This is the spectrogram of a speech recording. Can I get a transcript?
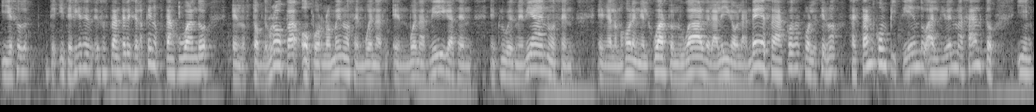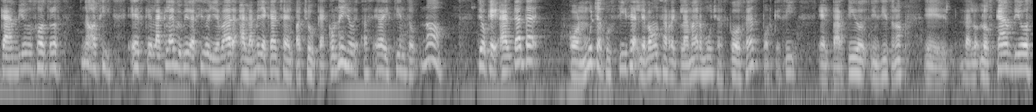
Y eso te, y te fijas en esos planteles dicen, ok, no, están jugando en los top de Europa o por lo menos en buenas, en buenas ligas, en, en clubes medianos, en, en, a lo mejor en el cuarto lugar de la liga holandesa, cosas por el estilo, ¿no? O sea, están compitiendo al nivel más alto y en cambio nosotros, no, sí, es que la clave hubiera sido llevar a la media cancha del Pachuca, con ello era distinto, no. Digo que al Tata con mucha justicia le vamos a reclamar muchas cosas, porque sí, el partido, insisto, ¿no? Eh, los cambios,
